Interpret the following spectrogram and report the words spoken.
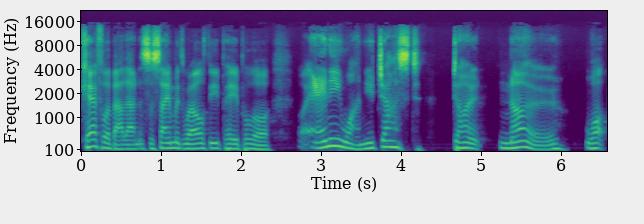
careful about that. And it's the same with wealthy people or, or anyone. You just don't know what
